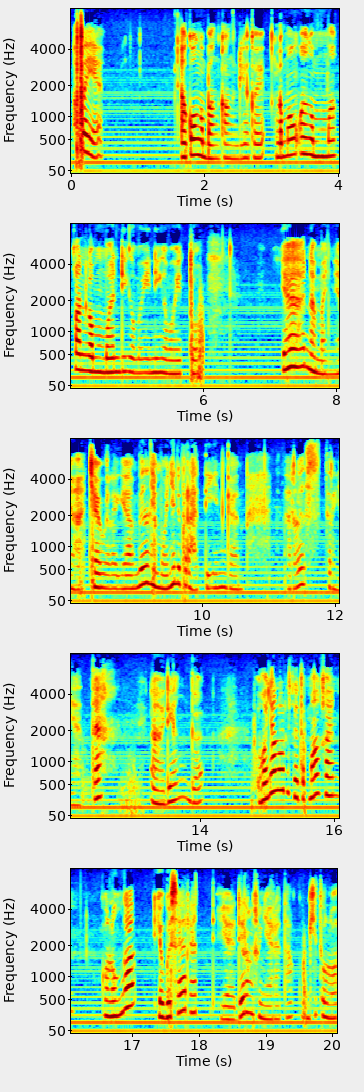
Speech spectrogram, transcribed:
apa ya aku ngebangkang dia kayak nggak mau ah nggak mau makan nggak mau mandi nggak mau ini nggak mau itu. Ya namanya cewek lagi hamil ya maunya diperhatiin kan. Terus ternyata uh, dia nggak. Pokoknya lo harus tetap makan. Kalau enggak ya gue seret. Ya dia langsung nyeret aku gitu loh.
